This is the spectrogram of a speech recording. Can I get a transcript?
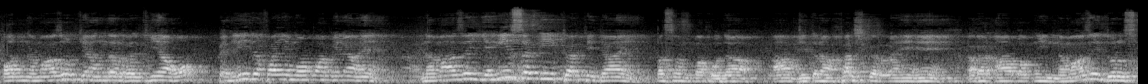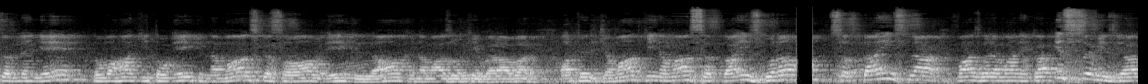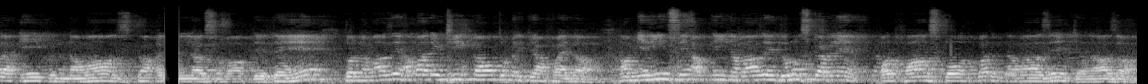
اور نمازوں کے اندر غلطیاں ہو پہلی دفعہ یہ موقع ملا ہے۔ نمازیں یہیں سے ٹھیک کر کے جائیں۔ قسم بخدا آپ جتنا خرچ کر رہے ہیں، اگر آپ اپنی نمازیں درست کر لیں گے، تو وہاں کی تو ایک نماز کا ثواب ایک لاکھ نمازوں کے برابر۔ اور پھر جماعت کی نماز ستائیس گنا، ستائیس لاکھ۔ بعض علماء نے کہا، اس سے بھی زیادہ ایک نماز کا اللہ ثواب دیتے ہیں، تو نمازیں ہماری ٹھیک نہ ہو تو پھر کیا فائدہ؟ ہم یہیں سے اپنی نمازیں درست کر لیں اور خاص طور پر نماز جنازہ،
